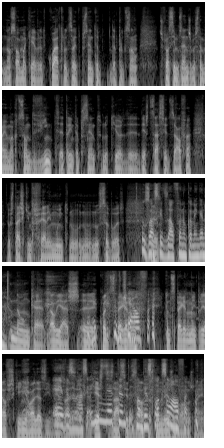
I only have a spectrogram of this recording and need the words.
não só uma quebra de 4 a 18% da, da produção nos próximos anos, mas também uma redução de 20 a 30% no teor de, destes ácidos alfa, os tais que interferem muito no, no, no sabor. Os ácidos uh, alfa nunca me enganaram. Nunca. Aliás, uh, quando, se pega numa, quando se pega numa imperial fresquinha, olhas e vês, é, olha, estes ácidos são alfa são mesmo alfa. bons, é?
